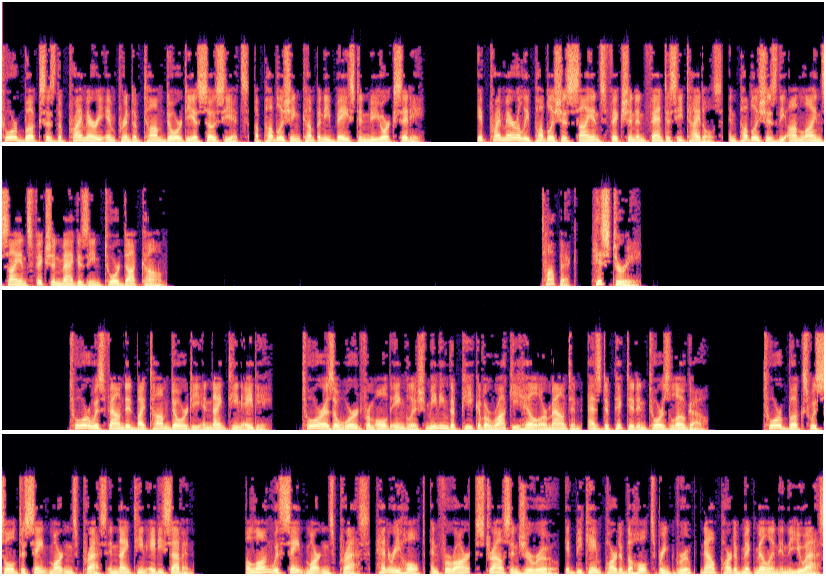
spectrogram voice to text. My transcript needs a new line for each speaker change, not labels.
Tor Books is the primary imprint of Tom Doherty Associates, a publishing company based in New York City. It primarily publishes science fiction and fantasy titles, and publishes the online science fiction magazine Tor.com. History Tor was founded by Tom Doherty in 1980. Tor is a word from Old English meaning the peak of a rocky hill or mountain, as depicted in Tor's logo. Tor Books was sold to St. Martin's Press in 1987. Along with St. Martin's Press, Henry Holt, and Farrar, Straus and Giroux, it became part of the Holtzbrinck Group, now part of Macmillan in the U.S.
